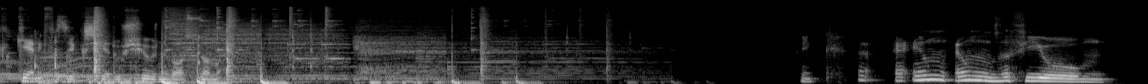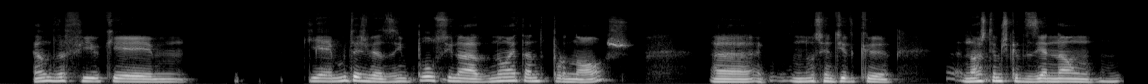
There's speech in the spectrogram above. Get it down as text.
que querem fazer crescer os seus negócios online. Desafio, é um desafio que é, que é muitas vezes impulsionado, não é tanto por nós, ah, no sentido que nós temos que dizer não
